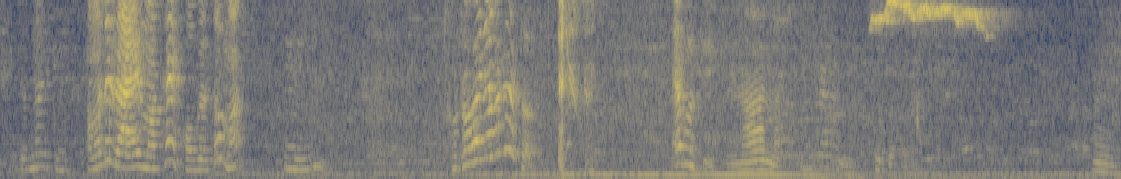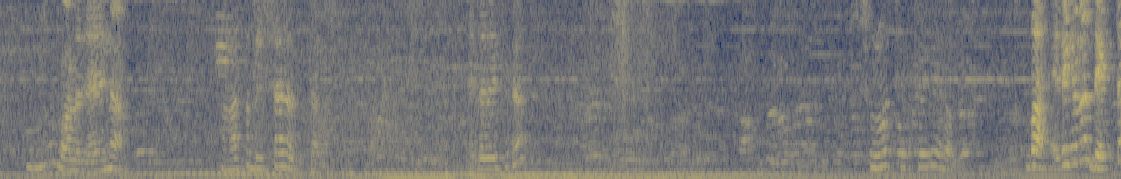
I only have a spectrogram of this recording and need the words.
সেই জন্য। আমাদের রায়ের মাথায় হবে তো মা। ছোট হয়ে যাবে না তো? এ বুঝি না না। বলা যায় না। আমার তো বিশ্বাস হচ্ছে না। এটা দেখি তো। শুনো ঠিকঠাকই হবে। বাহ এটা কিন্তু দেখতে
